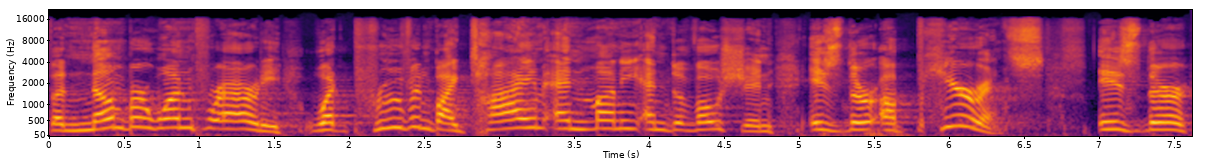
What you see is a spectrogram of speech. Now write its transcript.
the number one priority, what proven by time and money and devotion, is their appearance. Is their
